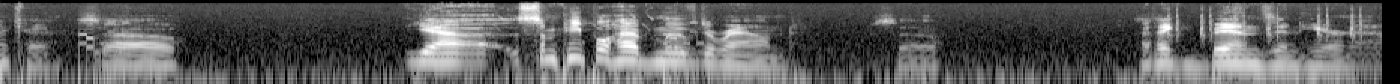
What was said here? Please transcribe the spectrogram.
Okay, so yeah, some people have moved around, so I think Ben's in here now.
